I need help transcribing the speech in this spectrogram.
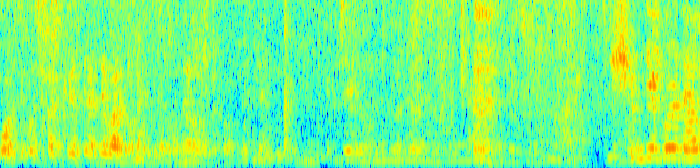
Orada o hakikatlerde var onlar. Şimdi burada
